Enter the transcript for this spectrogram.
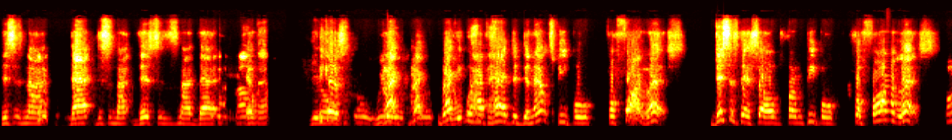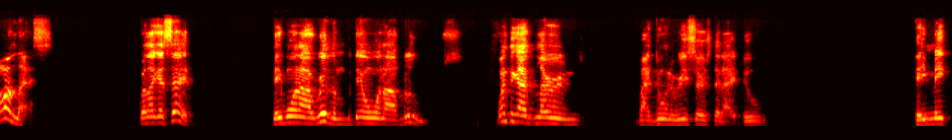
This is not that. This is not this. This is not that. We're not about and- that. You know, because we Black black black people have had to denounce people for far less. Distance themselves from people for far less. far less. But like I said, they want our rhythm, but they don't want our blues. One thing I've learned by doing the research that I do, they make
